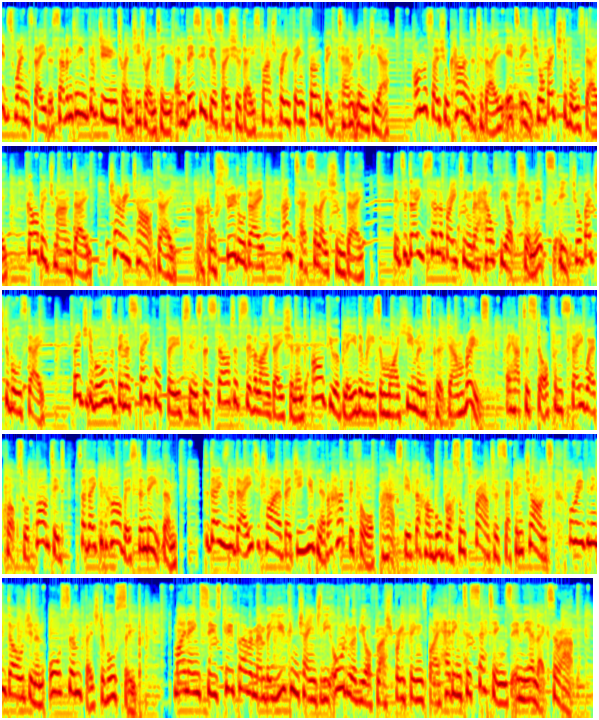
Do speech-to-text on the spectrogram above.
It's Wednesday, the 17th of June 2020, and this is your Social Day flash briefing from Big Tent Media. On the social calendar today, it's Eat Your Vegetables Day, Garbage Man Day, Cherry Tart Day, Apple Strudel Day, and Tessellation Day. It's a day celebrating the healthy option. It's Eat Your Vegetables Day. Vegetables have been a staple food since the start of civilization and arguably the reason why humans put down roots. They had to stop and stay where crops were planted so they could harvest and eat them. Today's the day to try a veggie you've never had before. Perhaps give the humble Brussels sprout a second chance, or even indulge in an awesome vegetable soup. My name's Suze Cooper. Remember, you can change the order of your flash briefings by heading to Settings in the Alexa app.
